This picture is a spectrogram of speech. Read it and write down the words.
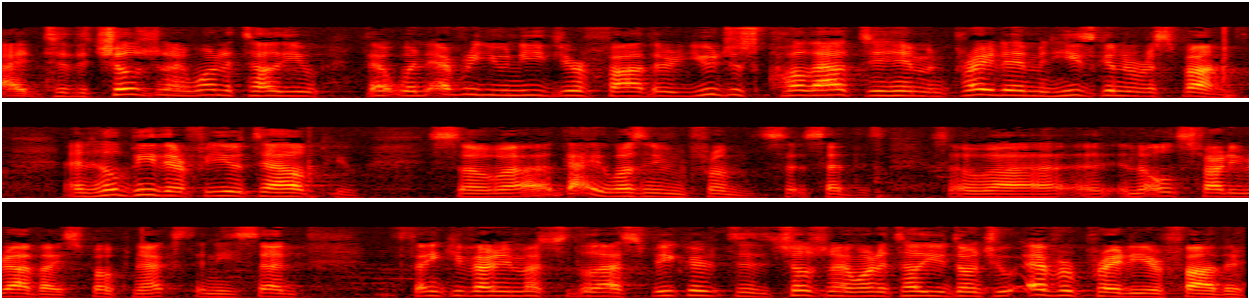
I, to the children, I want to tell you that whenever you need your father, you just call out to him and pray to him, and he's going to respond, and he'll be there for you to help you. So uh, a guy who wasn't even from said this. So uh, an old Sephardi rabbi spoke next, and he said, Thank you very much to the last speaker. To the children, I want to tell you, don't you ever pray to your father.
